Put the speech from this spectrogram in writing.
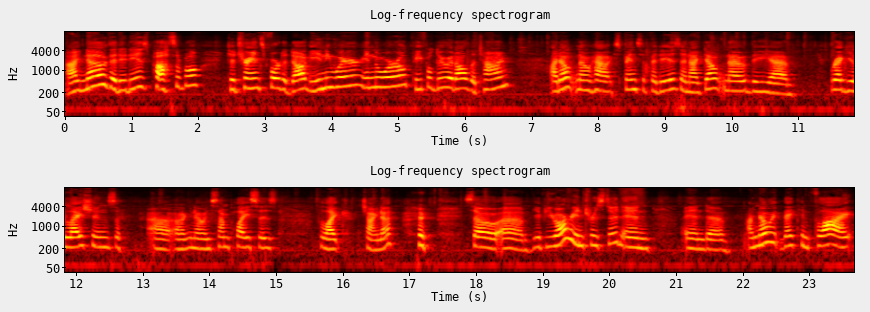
I know that it is possible to transport a dog anywhere in the world. People do it all the time. I don't know how expensive it is, and I don't know the uh, regulations, uh, uh, you know, in some places like China. so uh, if you are interested, and and uh, I know it, they can fly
